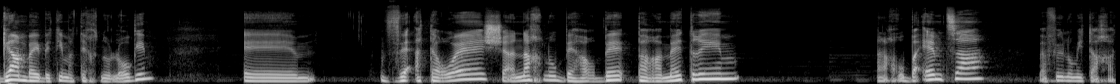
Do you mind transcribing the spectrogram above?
גם בהיבטים הטכנולוגיים. אה, ואתה רואה שאנחנו בהרבה פרמטרים, אנחנו באמצע ואפילו מתחת,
